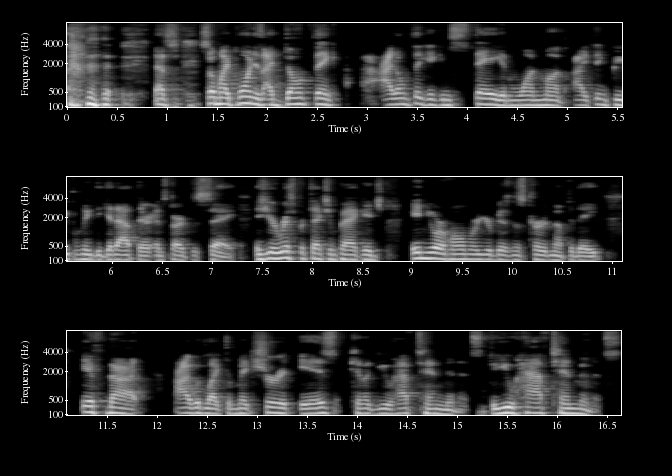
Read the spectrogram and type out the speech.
That's so. My point is, I don't think I don't think it can stay in one month. I think people need to get out there and start to say, is your risk protection package in your home or your business current up to date? If not, I would like to make sure it is. Can you have 10 minutes? Do you have 10 minutes?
